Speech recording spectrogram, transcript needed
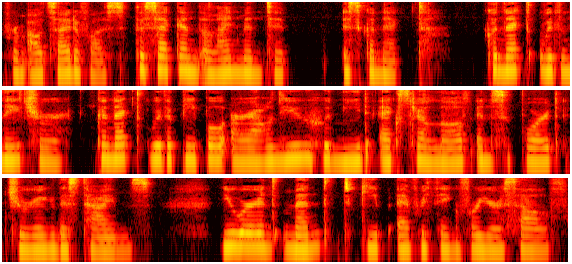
from outside of us. The second alignment tip is connect. Connect with nature. Connect with the people around you who need extra love and support during these times. You weren't meant to keep everything for yourself.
